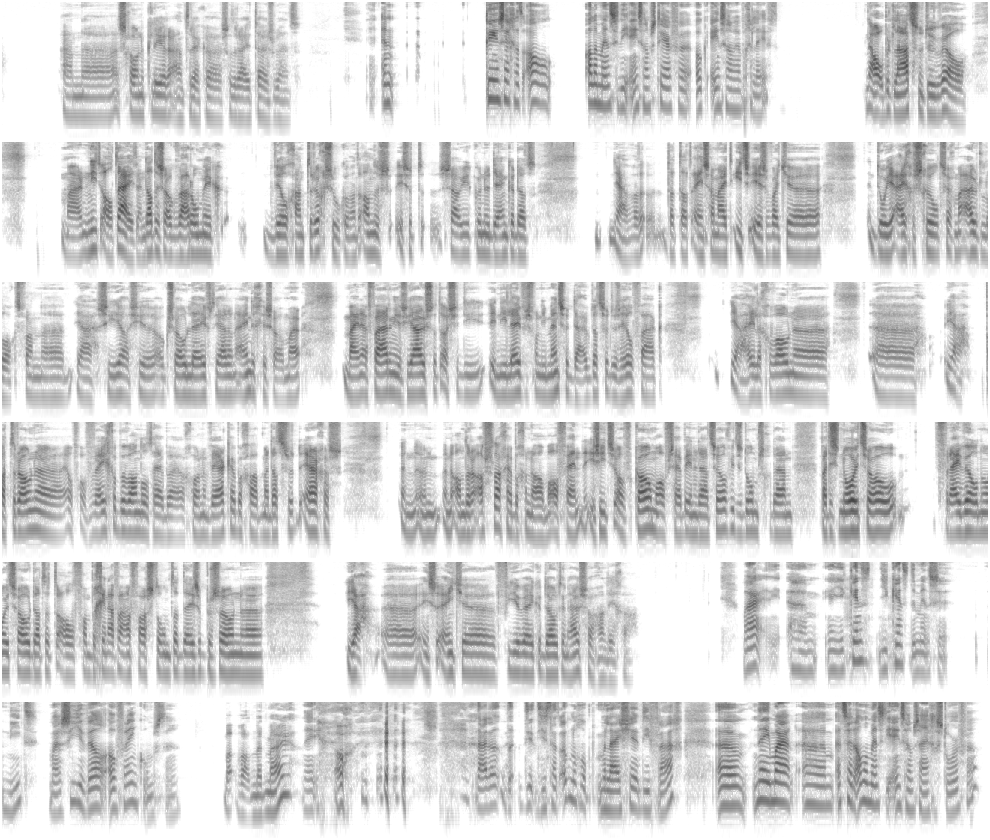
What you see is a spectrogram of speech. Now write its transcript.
aan uh, schone kleren aantrekken zodra je thuis bent. En kun je zeggen dat al alle mensen die eenzaam sterven ook eenzaam hebben geleefd? Nou, op het laatst natuurlijk wel. Maar niet altijd. En dat is ook waarom ik wil gaan terugzoeken. Want anders is het, zou je kunnen denken dat, ja, dat, dat eenzaamheid iets is wat je door je eigen schuld zeg maar uitlokt. Van uh, ja, zie je, als je ook zo leeft, ja, dan eindig je zo. Maar mijn ervaring is juist dat als je die, in die levens van die mensen duikt, dat ze dus heel vaak ja, hele gewone uh, ja, patronen of, of wegen bewandeld hebben, gewoon een werk hebben gehad, maar dat ze ergens een, een, een, andere afslag hebben genomen. Of hen is iets overkomen, of ze hebben inderdaad zelf iets doms gedaan. Maar het is nooit zo vrijwel nooit zo dat het al van begin af aan vaststond dat deze persoon uh, ja, uh, in zijn eentje vier weken dood in huis zou gaan liggen. Maar um, ja, je, kent, je kent de mensen niet, maar zie je wel overeenkomsten? Maar, wat, met mij? Nee. Oh. nou, dat, dat, je staat ook nog op mijn lijstje, die vraag. Um, nee, maar um, het zijn allemaal mensen die eenzaam zijn gestorven.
